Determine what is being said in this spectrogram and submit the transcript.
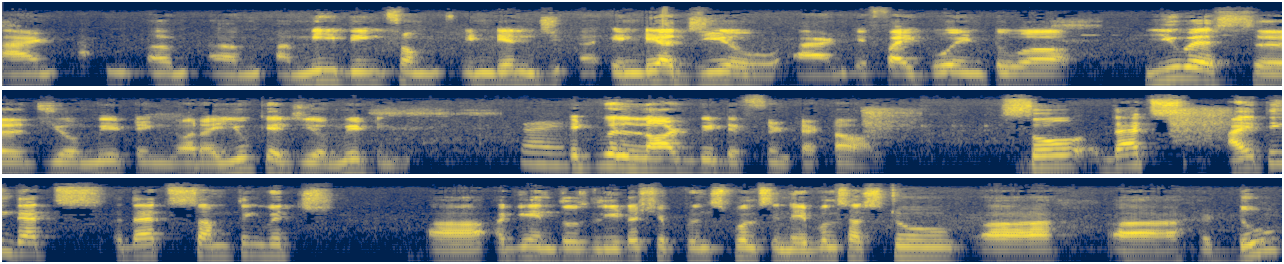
And um, um, uh, me being from Indian uh, India Geo, and if I go into a US uh, Geo meeting or a UK Geo meeting, right. it will not be different at all. So that's I think that's that's something which uh, again those leadership principles enables us to do.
